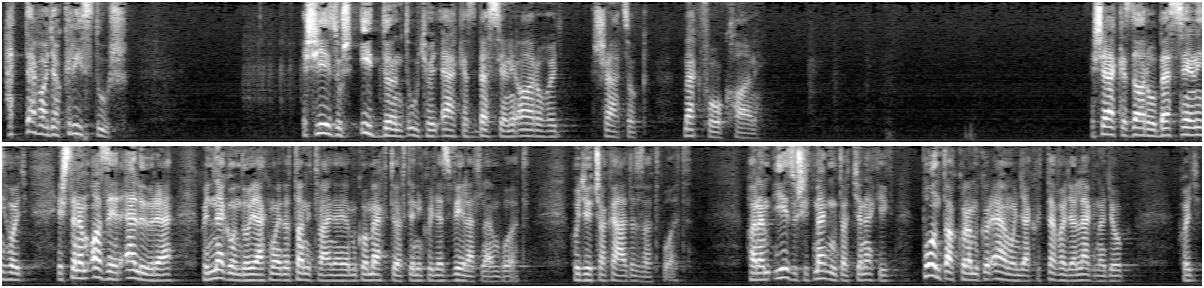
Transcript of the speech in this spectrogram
Hát te vagy a Krisztus. És Jézus itt dönt úgy, hogy elkezd beszélni arról, hogy srácok, meg fogok halni. És elkezd arról beszélni, hogy, és te nem azért előre, hogy ne gondolják majd a tanítványai, amikor megtörténik, hogy ez véletlen volt, hogy ő csak áldozat volt. Hanem Jézus itt megmutatja nekik, pont akkor, amikor elmondják, hogy te vagy a legnagyobb, hogy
